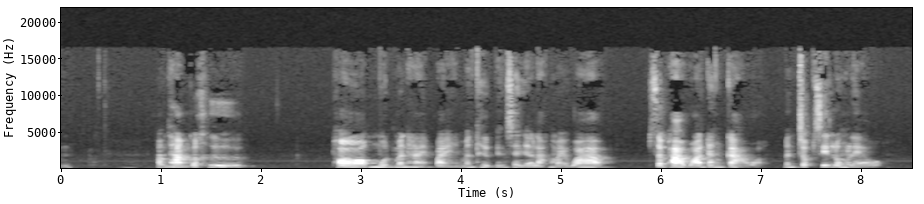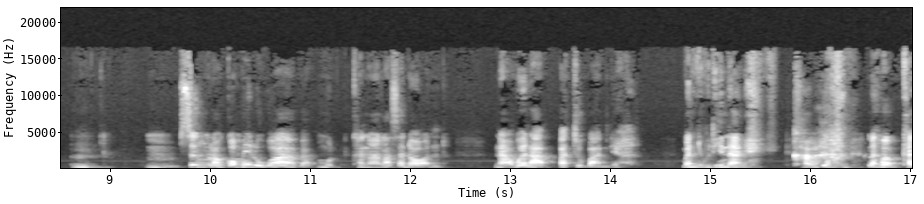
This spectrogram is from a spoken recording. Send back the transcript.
2560 คำถามก็คือ พอหมุดมันหายไป มันถือเป็นสัญลักษณ์ไหมว่า สภาวะดังกล่าวอะ มันจบสิ้นลงแล้ว อืม อืม ซึ่งเราก็ไม่รู้ว่าแบบหมุดคณะรัษฎรณเวลาปัจจุบันเนี่ย มันอยู่ที่ไหน ค่ะ แล้วแล้วแบบใคร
